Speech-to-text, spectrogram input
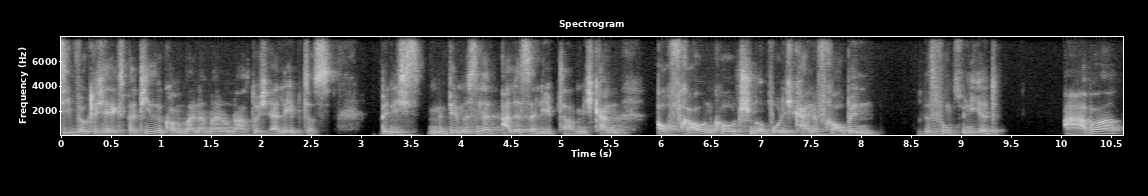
die wirkliche Expertise kommt meiner Meinung nach durch Erlebtes. Bin ich, wir müssen halt alles erlebt haben. Ich kann auch Frauen coachen, obwohl ich keine Frau bin. Das mhm. funktioniert. Aber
